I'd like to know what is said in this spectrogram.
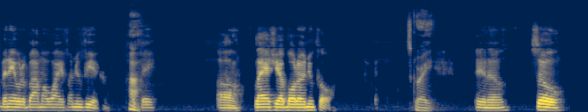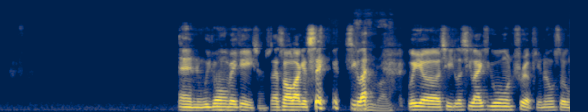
been able to buy my wife a new vehicle. Huh. Okay. Uh, last year I bought her a new car. It's great. You know, so and we go on vacations. That's all I can say. she like we uh she she likes to go on trips. You know, so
